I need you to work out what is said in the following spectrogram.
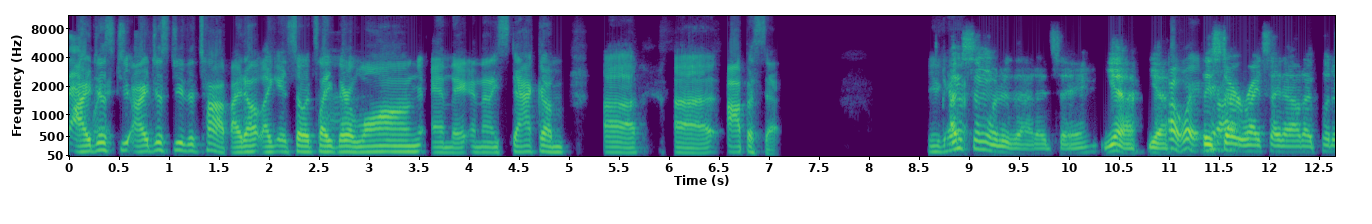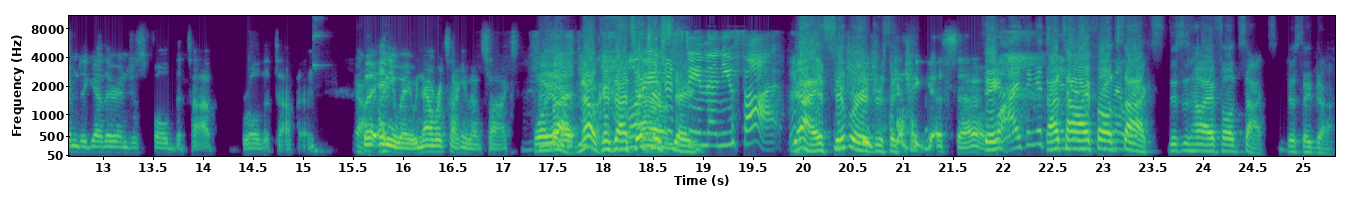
I just do I just do the top. I don't like it. So it's like they're Ah. long and they and then I stack them uh uh opposite. You get I'm it? similar to that, I'd say. Yeah, yeah. Oh wait, They here, I- start right side out. I put them together and just fold the top, roll the top in. Yeah, But I- anyway, now we're talking about socks. well, yeah, but- no, because that's More interesting. interesting than you thought. Yeah, it's super interesting. I guess so. See? Well, I think it's That's how I interesting fold socks. This is how I fold socks. Just like that.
